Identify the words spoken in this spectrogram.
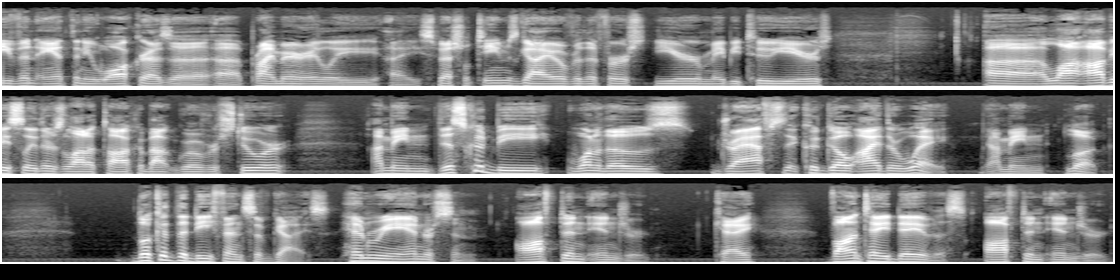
even Anthony Walker as a, a primarily a special teams guy over the first year, maybe two years. Uh, a lot. Obviously, there's a lot of talk about Grover Stewart. I mean, this could be one of those drafts that could go either way. I mean, look, look at the defensive guys. Henry Anderson, often injured. Okay. Vontae Davis, often injured.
